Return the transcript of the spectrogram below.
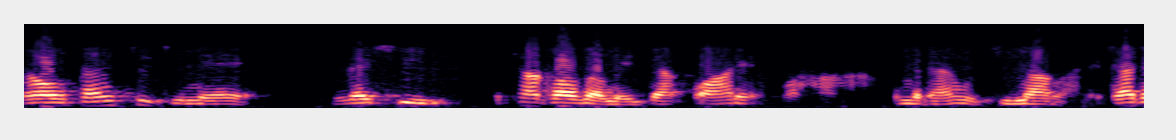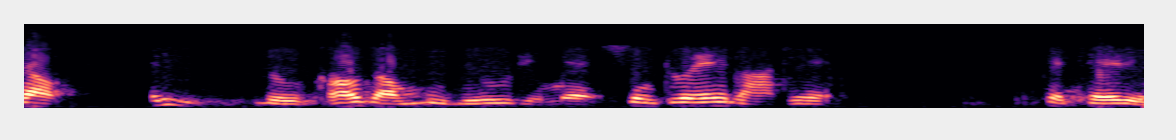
ဒေါ်ဆန်းစုကြည်နဲ့လက်ရှိတခြားကောင်းဆောင်တွေကြားကွာတဲ့အကွာဟာအမှန်တမ်းကိုကြီးမားပါတယ်ဒါကြောင့် အဲ့ဒီလိုခေါင်းဆောင်မှုမျိုးတွေနဲ့ရှင်တွဲလာတဲ့အခက်အခဲတွေ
